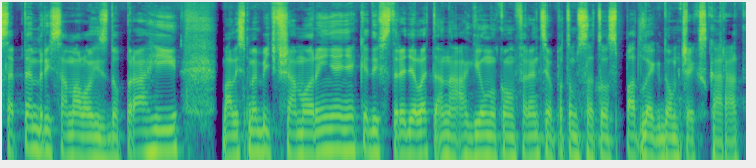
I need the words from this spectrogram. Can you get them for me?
septembri sa malo ísť do Prahy, mali sme byť v Šamoríne niekedy v strede leta na agilnú konferenciu, potom sa to spadli k domček z karát.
